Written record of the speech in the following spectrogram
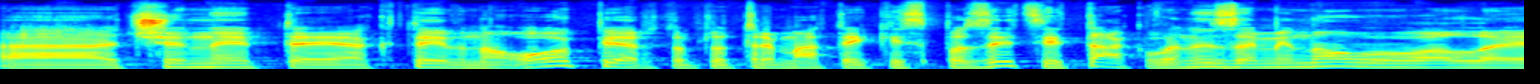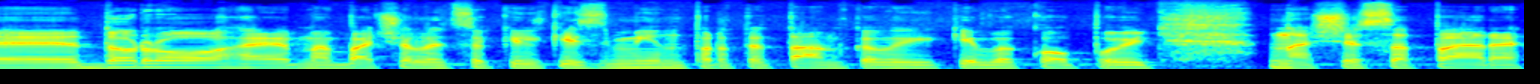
е, чинити активно опір, тобто тримати якісь позиції. Так, вони заміновували дороги. Ми бачили цю кількість змін протитанкових, які викопують наші сапери.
